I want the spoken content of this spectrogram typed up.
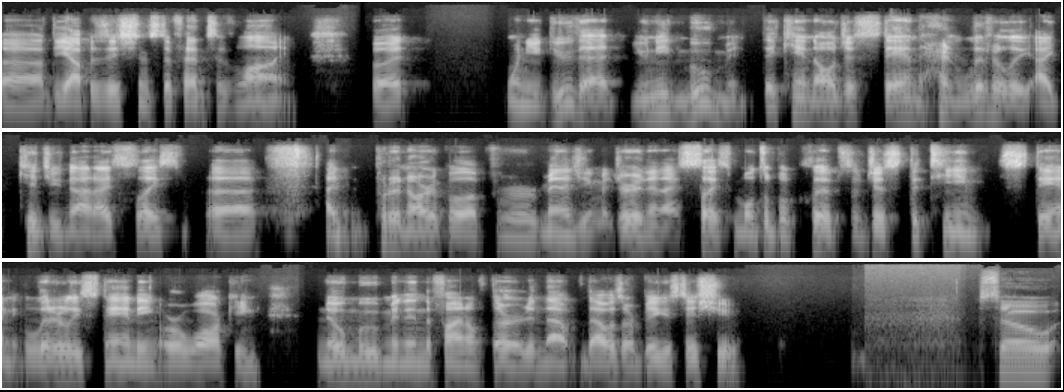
uh, the opposition's defensive line. But when you do that, you need movement. They can't all just stand there and literally, I kid you not, I sliced, uh, I put an article up for managing Madrid and I sliced multiple clips of just the team standing, literally standing or walking, no movement in the final third. And that, that was our biggest issue. So,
